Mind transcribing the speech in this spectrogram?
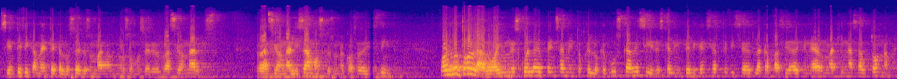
científicamente que los seres humanos no somos seres racionales. Racionalizamos, que es una cosa distinta. Por el otro lado, hay una escuela de pensamiento que lo que busca decir es que la inteligencia artificial es la capacidad de generar máquinas autónomas,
